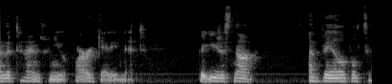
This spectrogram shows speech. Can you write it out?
of the times when you are getting it, but you're just not available to,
